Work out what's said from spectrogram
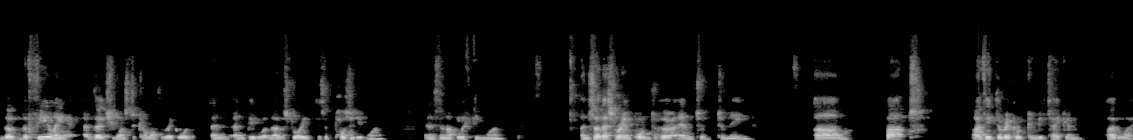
the the feeling that she wants to come off the record and and people that know the story is a positive one and it's an uplifting one. And so that's very important to her and to, to me. Um, but i think the record can be taken either way.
